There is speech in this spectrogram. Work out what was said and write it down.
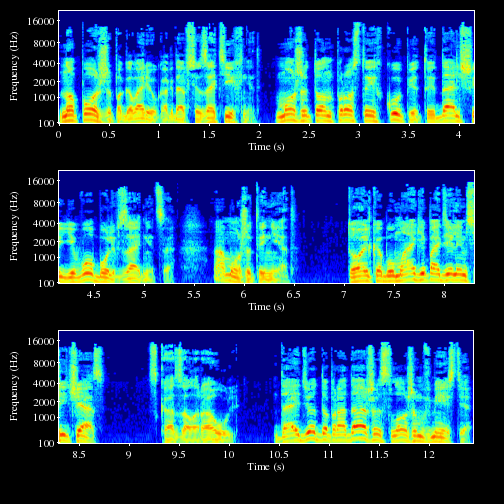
Но позже поговорю, когда все затихнет. Может, он просто их купит, и дальше его боль в заднице. А может и нет. «Только бумаги поделим сейчас», — сказал Рауль. «Дойдет до продажи, сложим вместе.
